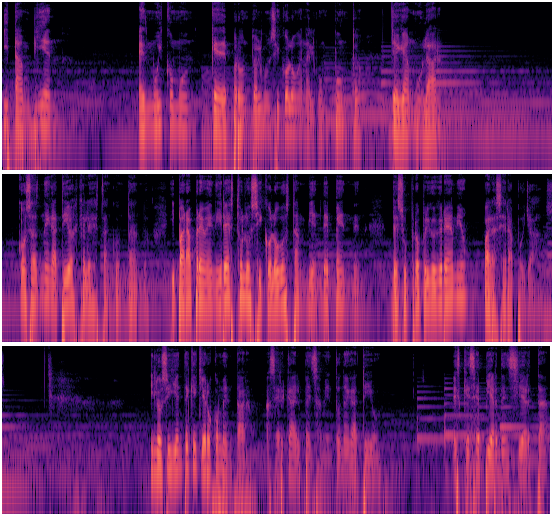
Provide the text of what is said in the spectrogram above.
Y también es muy común que de pronto algún psicólogo en algún punto llegue a emular cosas negativas que les están contando. Y para prevenir esto los psicólogos también dependen de su propio gremio para ser apoyados. Y lo siguiente que quiero comentar acerca del pensamiento negativo es que se pierde en cierta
